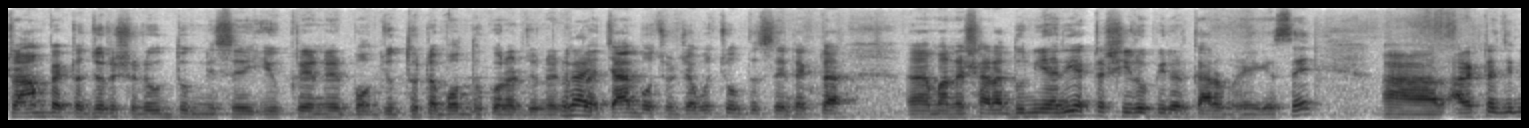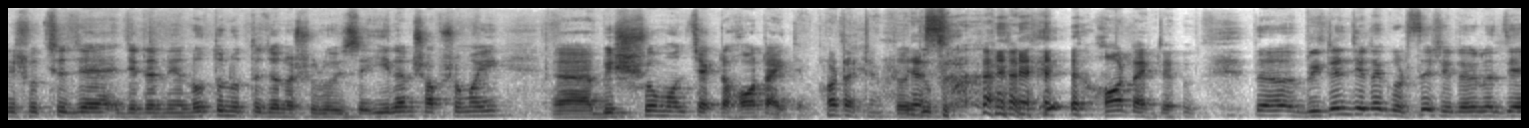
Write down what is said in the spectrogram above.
ট্রাম্প একটা জোরে সোরে উদ্যোগ নিছে ইউক্রেনের যুদ্ধটা বন্ধ করার জন্য। এটা প্রায় চার বছর যাবত চলতেছে। এটা একটা মানে সারা দুনিয়ারই একটা শিরোপীরের কারণ হয়ে গেছে। আর আরেকটা জিনিস হচ্ছে যে যেটা নিয়ে নতুন উত্তেজনা শুরু হয়েছে ইরান সবসময় বিশ্ব মঞ্চে একটা হট আইটেম হট আইটেম তো হট আইটেম তো ব্রিটেন যেটা করছে সেটা হলো যে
